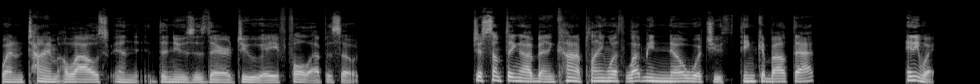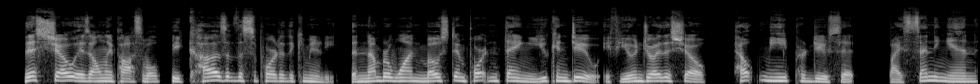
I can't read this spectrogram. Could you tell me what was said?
when time allows and the news is there do a full episode. Just something i've been kind of playing with. Let me know what you think about that. Anyway this show is only possible because of the support of the community. The number one most important thing you can do if you enjoy this show help me produce it by sending in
